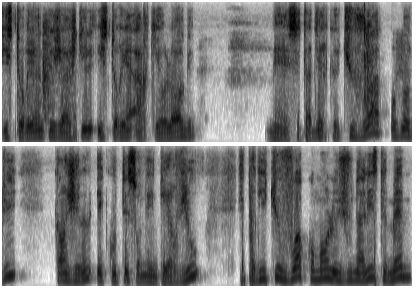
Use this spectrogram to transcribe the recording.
historien que j'ai acheté, historien archéologue, mais c'est-à-dire que tu vois, aujourd'hui, quand j'ai même écouté son interview, c'est-à-dire, tu vois comment le journaliste même,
